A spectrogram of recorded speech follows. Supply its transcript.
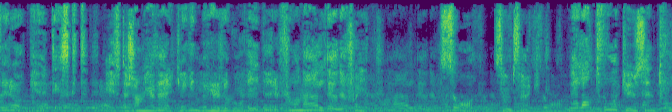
terapeutiskt, eftersom jag verkligen behöver gå vidare från all denna skit. Så, som sagt, mellan 2002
